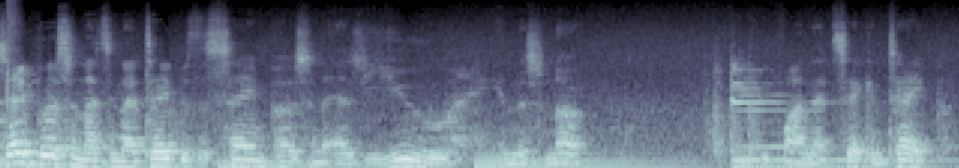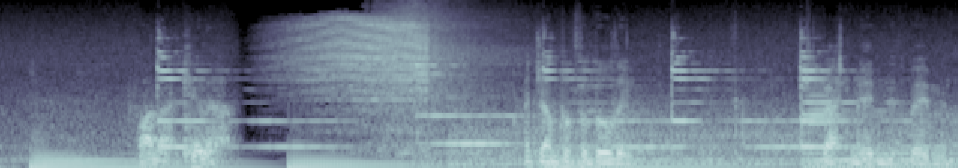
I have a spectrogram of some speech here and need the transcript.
Same person that's in that tape is the same person as you in this note. If we find that second tape, find our killer. I jumped off the building, bashed my head into the pavement.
